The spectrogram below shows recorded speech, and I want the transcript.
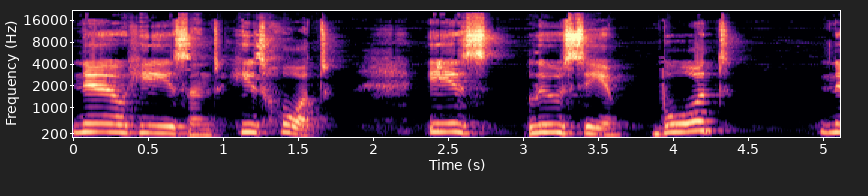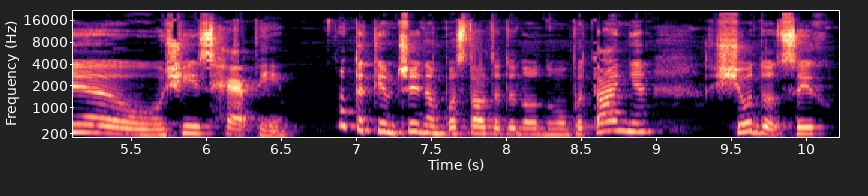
No, he isn't. He's hot. Is Lucy bored? No, she's happy. От таким чином поставте один одному питання щодо цих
